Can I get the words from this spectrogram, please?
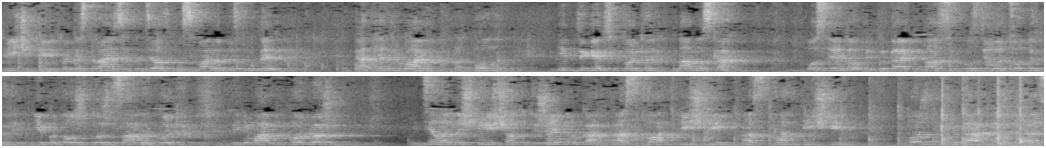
три, четыре. Только стараемся это делать в максимально быстром темпе. Пятки отрываем от пола и двигаемся только на носках. После этого предлагаю 15 секунд сделать отдыха и продолжить то же самое, только принимаем упор лежа и делаем на 4 счета движение на руках. Раз, два, три, четыре. Раз, два, три, четыре. Тоже темп держать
